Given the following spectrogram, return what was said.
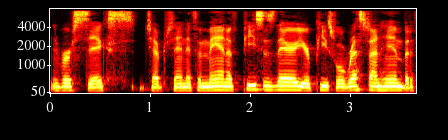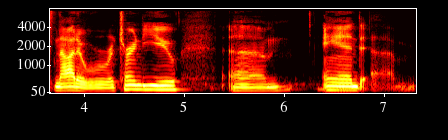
in verse 6, chapter 10, If a man of peace is there, your peace will rest on him, but if not, it will return to you. Um, and um,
